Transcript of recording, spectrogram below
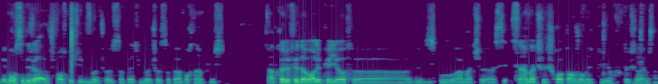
Mais bon, c'est déjà, je pense que c'est une bonne chose. Ça peut être une bonne chose, ça peut apporter un plus. Après, le fait d'avoir les playoffs euh, de dispo, un match, euh, c'est un match, je crois, par journée de playoffs, quelque chose comme ça.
